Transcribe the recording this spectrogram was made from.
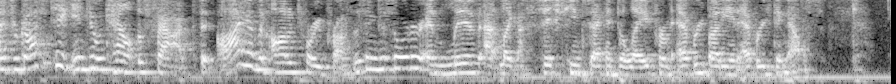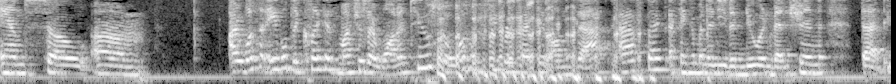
I forgot to take into account the fact that I have an auditory processing disorder and live at like a 15 second delay from everybody and everything else. And so um, I wasn't able to click as much as I wanted to, so it wasn't super effective on that aspect. I think I'm going to need a new invention that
